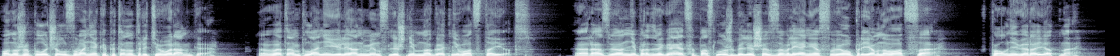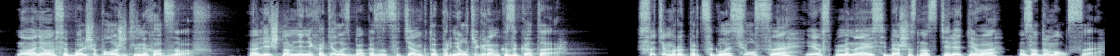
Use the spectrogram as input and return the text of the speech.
он уже получил звание капитана третьего ранга. В этом плане Юлиан Минц лишь немного от него отстаёт. Разве он не продвигается по службе лишь из-за влияния своего приемного отца? Вполне вероятно. Но о нем все больше положительных отзывов. Лично мне не хотелось бы оказаться тем, кто принял тигранка за кота. С этим Руперт согласился и, вспоминая себя 16-летнего, задумался.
